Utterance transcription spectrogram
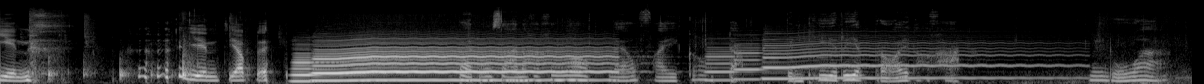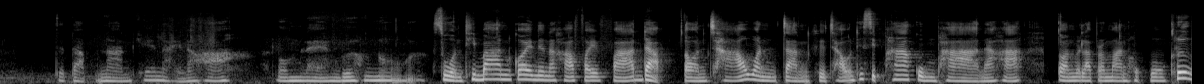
เย็น เย็นเจี๊ยบเลยแปดองศานะคะข้างนอกแล้วไฟก็ดับเป็นที่เรียบร้อยแล้วค่ะ ไม่รู้ว่าจะดับนานแค่ไหนนะคะลมแรงด้วยข้างนอกอะส่วนที่บ้านก้อยเนี่ยนะคะ ไฟฟ้าดับตอนเช้าวันจันทร์ คือเช้าวันที่ 15 กุมภานะคะ ตอนเวลาประมาณ6โมงครึ่ง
